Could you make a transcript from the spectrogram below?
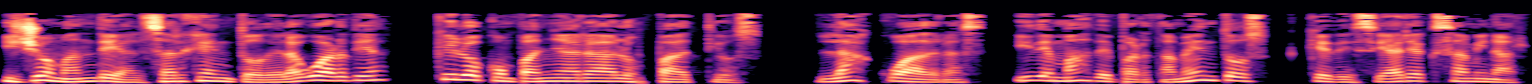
y yo mandé al sargento de la guardia que lo acompañara a los patios, las cuadras y demás departamentos que deseara examinar.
